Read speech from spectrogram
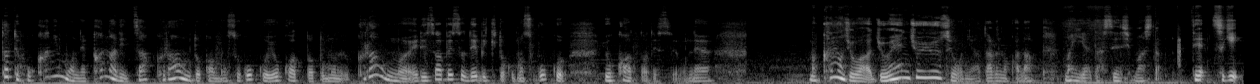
だって他にもねかなりザ・クラウンとかもすごく良かったと思うのでクラウンのエリザベス・デビキとかもすごく良かったですよねまあ、彼女は助演女優賞に当たるのかなまあいいや脱線しましたで次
